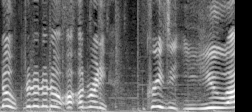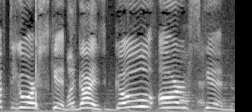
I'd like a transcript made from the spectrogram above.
no, no, no, no, no, uh, unready. Crazy, you have to go our skin, What? guys. Go our Okay. skin.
